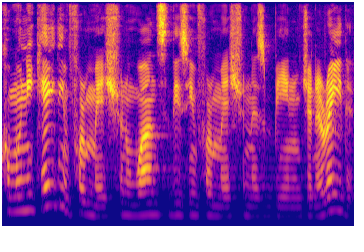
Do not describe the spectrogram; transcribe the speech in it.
communicate information once this information has been generated.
